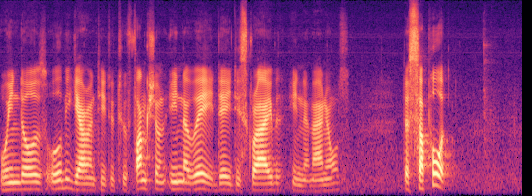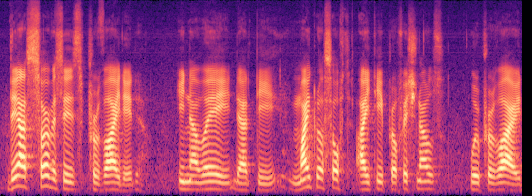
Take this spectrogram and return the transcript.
Windows will be guaranteed to function in a way they describe in the manuals. The support, their services provided in a way that the Microsoft IT professionals will provide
